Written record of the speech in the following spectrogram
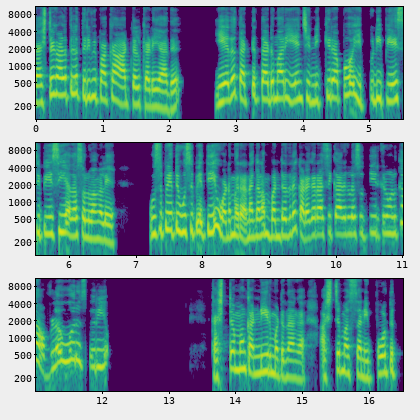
கஷ்ட காலத்துல திரும்பி பார்க்க ஆட்கள் கிடையாது. ஏதோ தட்டு தடுமாறி ஏஞ்சி நிக்கிறப்போ இப்படி பேசி பேசி அதான் சொல்லுவாங்களே, உசுப்பேத்தி உசுப்பேத்தி உடம்ப ரணகலம் பண்றதுல கடகராசிக்காரர்களை சுத்தி இருக்கிறவங்களுக்கு அவ்வளவு ஒரு பிரியம். கஷ்டமும் கண்ணீர் மட்டும்தாங்க. அஷ்டம சனி போட்டு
